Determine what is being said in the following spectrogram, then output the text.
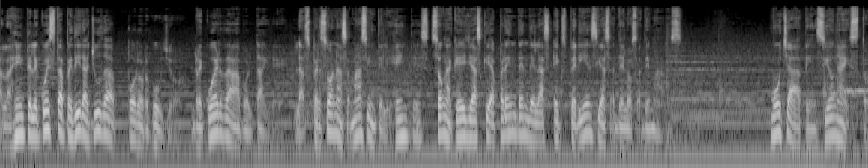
A la gente le cuesta pedir ayuda por orgullo. Recuerda a Voltaire. Las personas más inteligentes son aquellas que aprenden de las experiencias de los demás. Mucha atención a esto.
